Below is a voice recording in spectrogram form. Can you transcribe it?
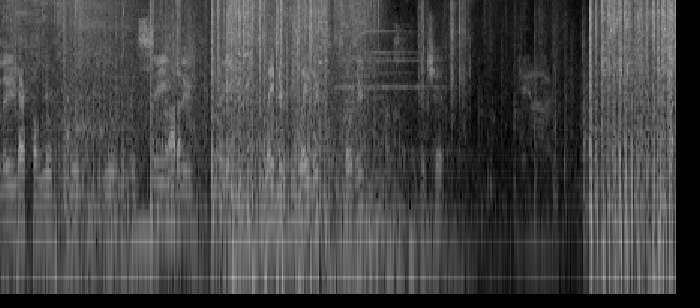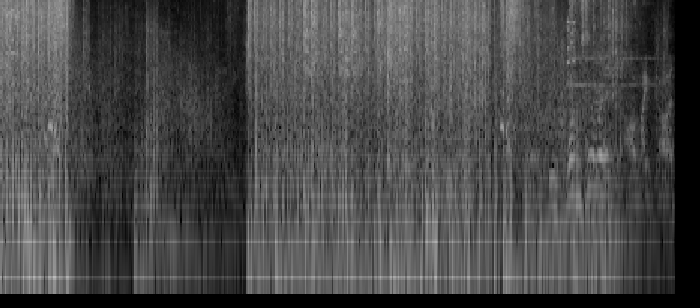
Luke. Careful, Luke, Luke, Luke. It's See, not a- Luke. Laser, he's laser, he's laser. Good shit. He's one bullet! Oh my god!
